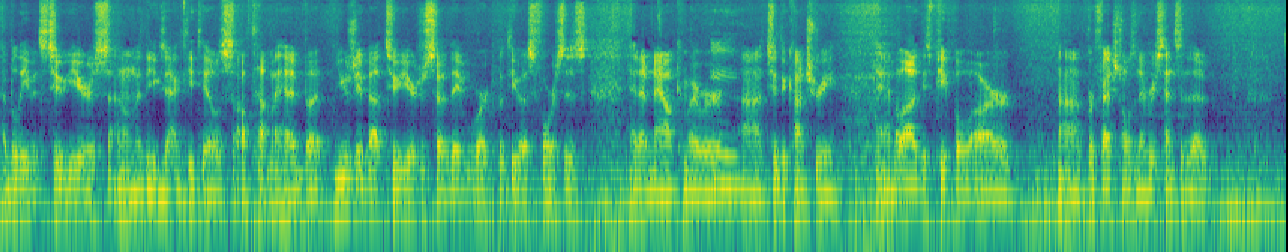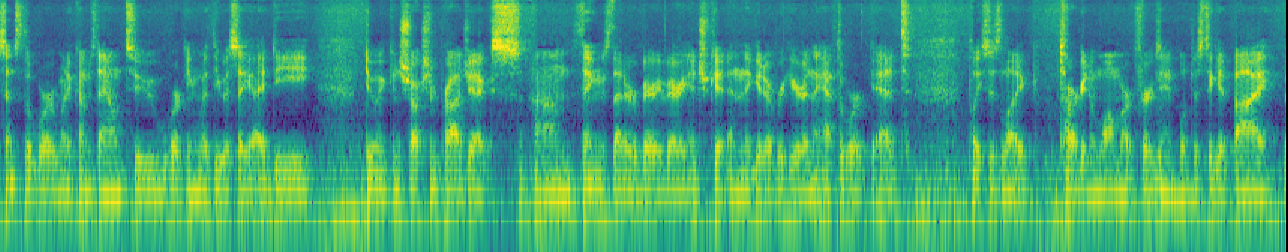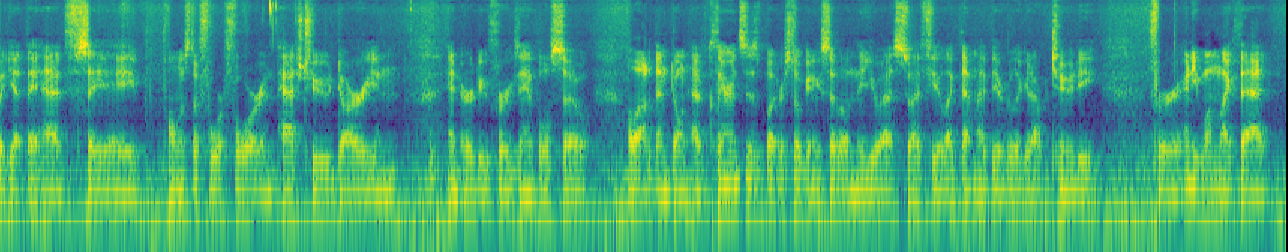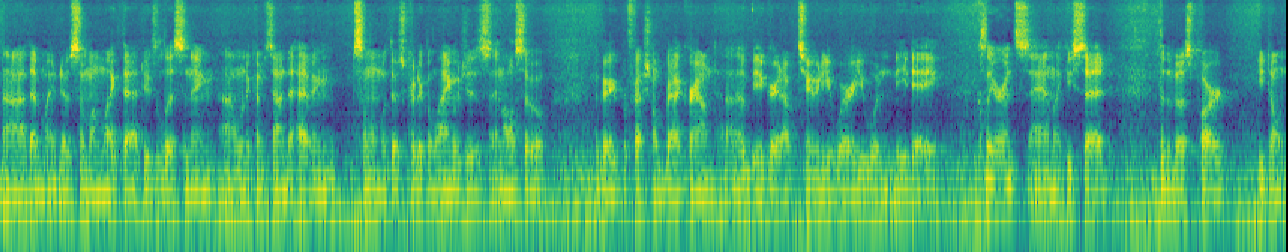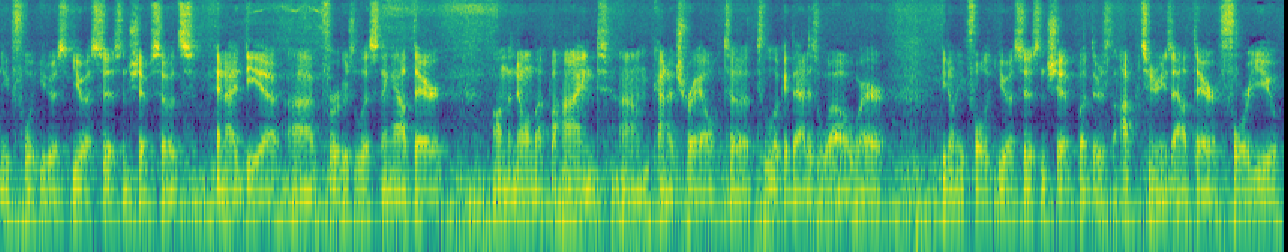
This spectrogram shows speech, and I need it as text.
I believe it's two years. I don't know the exact details off the top of my head, but usually about two years or so they've worked with U.S. forces and have now come over uh, to the country. And a lot of these people are uh, professionals in every sense of the sense of the word when it comes down to working with USAID, doing construction projects, um, things that are very, very intricate, and they get over here and they have to work at places like Target and Walmart, for example, just to get by. But yet they have, say, a almost a four-four in Pashto, Dari, and and Urdu, for example. So a lot of them don't have clearances, but are still getting settled in the U.S. So I feel like that might be a really good opportunity for anyone like that uh, that might know someone like that who's listening uh, when it comes down to having someone with those critical languages and also a very professional background. Uh, it would be a great opportunity where you wouldn't need a clearance, and like you said, for the most part, you don't need full US, U.S. citizenship. So it's an idea uh, for who's listening out there on the No One Left Behind um, kind of trail to, to look at that as well, where you don't need full U.S. citizenship, but there's opportunities out there for you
